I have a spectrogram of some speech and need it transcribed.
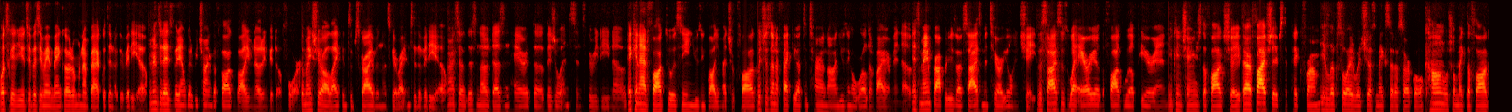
What's good YouTube, it's your main man Codum and I'm back with another video. And in today's video I'm going to be trying the Fog volume node in Godot 4. So make sure y'all like and subscribe and let's get right into the video. Alright, so this node does inherit the Visual Instance 3D node. It can add fog to a scene using volumetric fog, which is an effect you have to turn on using a world environment node. Its main properties are size, material, and shape. The size is what area the fog will appear in. You can change the fog shape. There are five shapes to pick from. Ellipsoid, which just makes it a circle. Cone, which will make the fog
